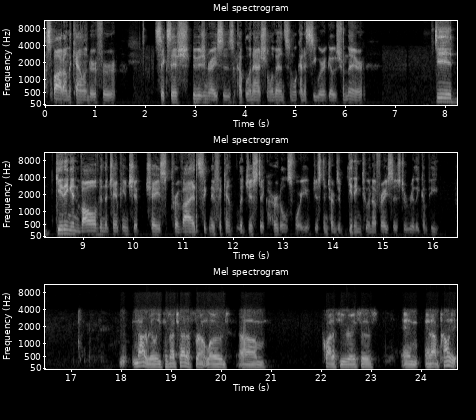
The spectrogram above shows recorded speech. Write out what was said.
a spot on the calendar for six-ish division races, a couple of national events, and we'll kind of see where it goes from there did getting involved in the championship chase provide significant logistic hurdles for you just in terms of getting to enough races to really compete? Not really because i try to front load um, quite a few races. And and i probably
